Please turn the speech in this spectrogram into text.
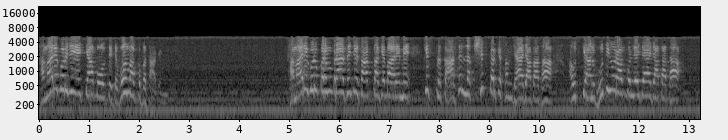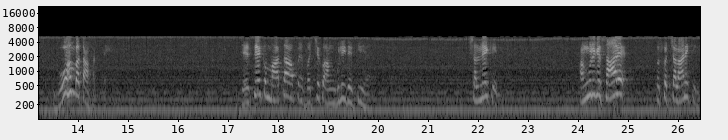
हमारे गुरु जी ये क्या बोलते थे, वो हम आपको बता देंगे। हमारी गुरु परंपरा से जो आत्मा के बारे में किस प्रकार से लक्षित करके समझाया जाता था, उसकी अनुभूति और आपको ले जाया जाता था, वो हम बता सकते हैं। जैसे एक माता अपने बच्चे को अंगुली देती है, चलने के लिए, अंगुली के सहारे उसको चलाने के लिए,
